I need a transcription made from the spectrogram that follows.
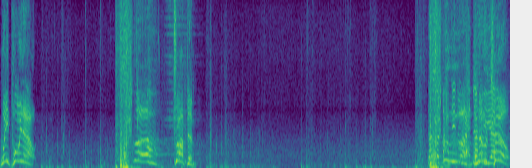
Waypoint out! Dropped him! تم تحديد Another الأحداثيات kill!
